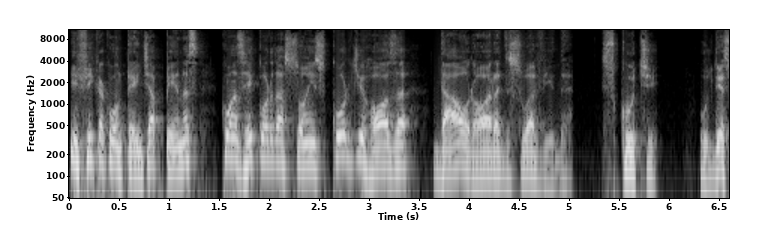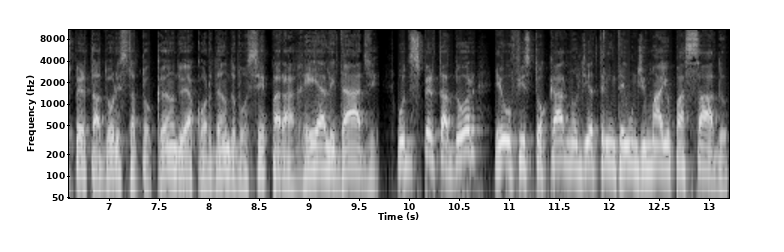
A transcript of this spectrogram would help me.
e fica contente apenas com as recordações cor-de-rosa da aurora de sua vida. Escute. O despertador está tocando e acordando você para a realidade. O despertador eu o fiz tocar no dia 31 de maio passado,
